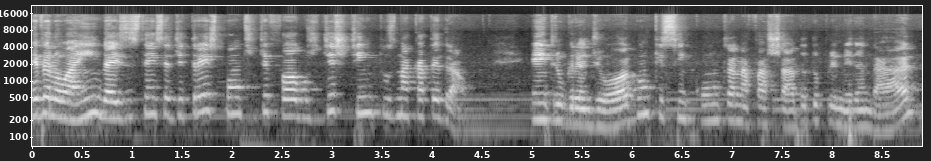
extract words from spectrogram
revelou ainda a existência de três pontos de fogos distintos na catedral, entre o grande órgão, que se encontra na fachada do primeiro andar,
